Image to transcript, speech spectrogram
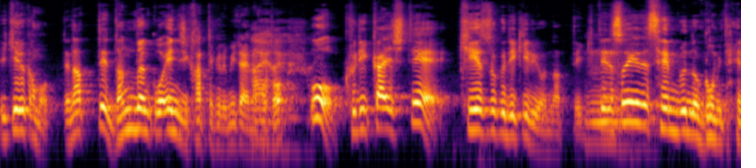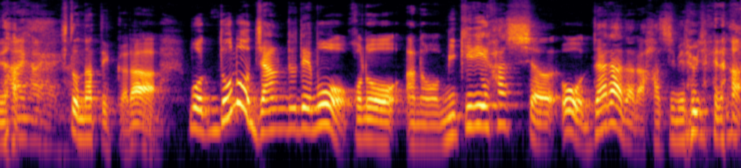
いけるかもってなって、だんだんこうエンジンかかってくるみたいなことを繰り返して継続できるようになってきて、うん。それで1000分の5みたいな。人になっていくから、もうどのジャンルでも、この、あの、見切り発車をダラダラ始めるみたいな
